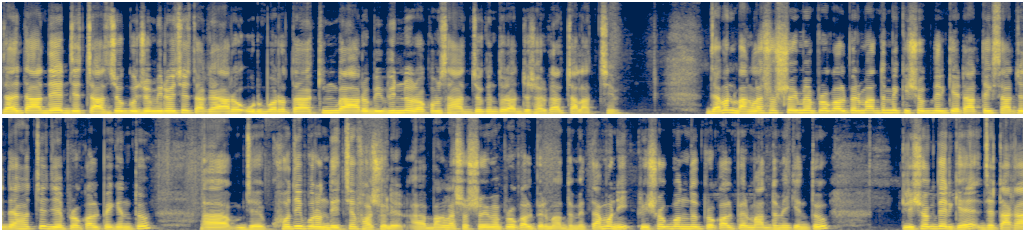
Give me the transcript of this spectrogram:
যাতে তাদের যে চাষযোগ্য জমি রয়েছে তাকে আরও উর্বরতা কিংবা আরও বিভিন্ন রকম সাহায্য কিন্তু রাজ্য সরকার চালাচ্ছে। যেমন বাংলা শস্য বিমা প্রকল্পের মাধ্যমে কৃষকদেরকে এটা আর্থিক সাহায্য দেওয়া হচ্ছে। যে প্রকল্পে কিন্তু যে ক্ষতিপূরণ দিচ্ছে ফসলের বাংলা শস্য বিমা প্রকল্পের মাধ্যমে। তেমনই কৃষক বন্ধু প্রকল্পের মাধ্যমে কিন্তু কৃষকদেরকে যে টাকা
